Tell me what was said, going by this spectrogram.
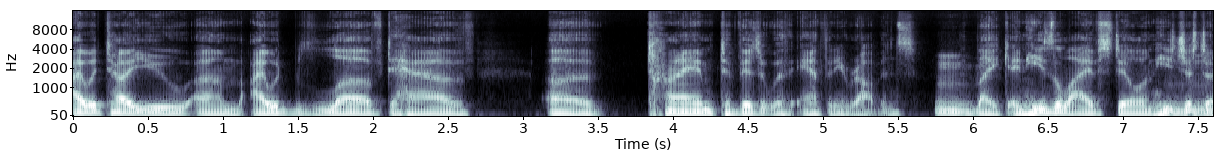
I would tell you, um, I would love to have a time to visit with Anthony Robbins Mm. like and he's alive still and he's just a,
